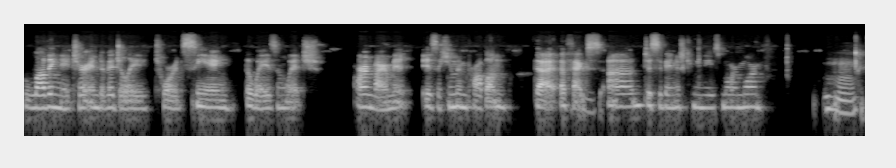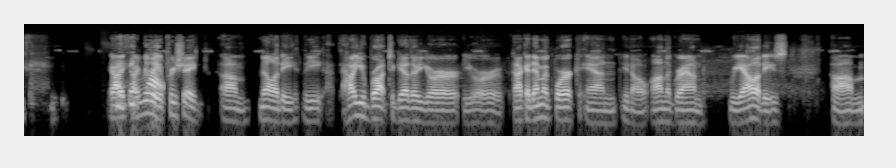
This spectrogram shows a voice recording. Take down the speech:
loving nature individually towards seeing the ways in which our environment is a human problem that affects uh, disadvantaged communities more and more. Mm-hmm. I, I, I really that, appreciate um, Melody the how you brought together your your academic work and you know on the ground realities um,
